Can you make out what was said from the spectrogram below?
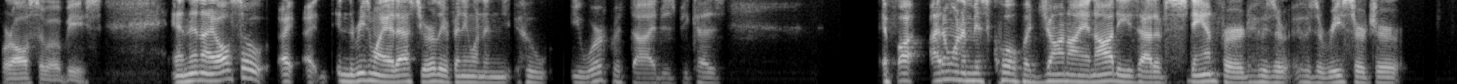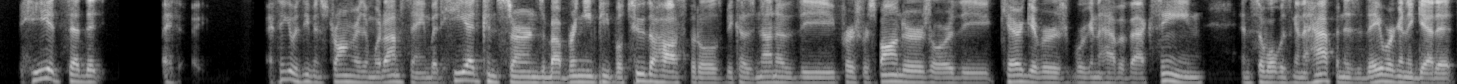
were also obese. And then I also, I, I and the reason why I had asked you earlier if anyone in, who you worked with died is because if I, I don't want to misquote, but John Ioannidis out of Stanford, who's a who's a researcher, he had said that I, th- I think it was even stronger than what I'm saying, but he had concerns about bringing people to the hospitals because none of the first responders or the caregivers were going to have a vaccine. And so what was going to happen is they were going to get it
